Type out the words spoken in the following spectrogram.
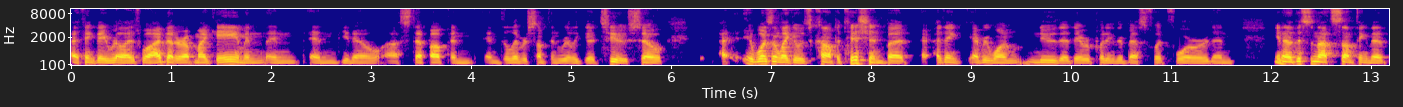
I think they realized, well, I better up my game and and and you know uh, step up and and deliver something really good too. So it wasn't like it was competition, but I think everyone knew that they were putting their best foot forward. And you know, this is not something that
